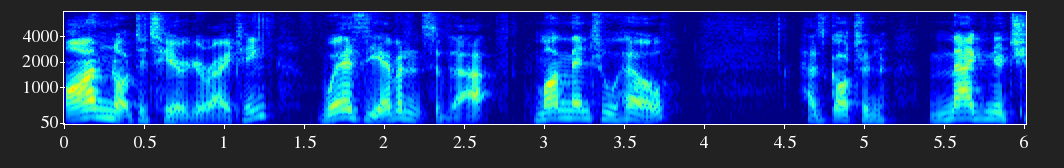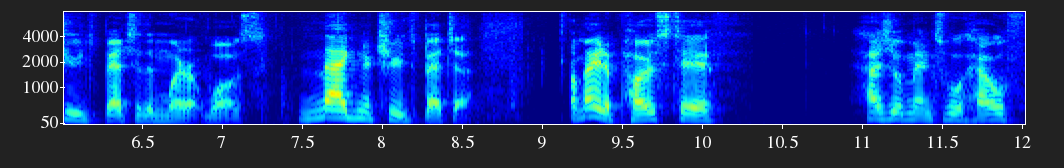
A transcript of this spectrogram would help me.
I'm not deteriorating. Where's the evidence of that? My mental health has gotten magnitudes better than where it was. Magnitudes better. I made a post here. Has your mental health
